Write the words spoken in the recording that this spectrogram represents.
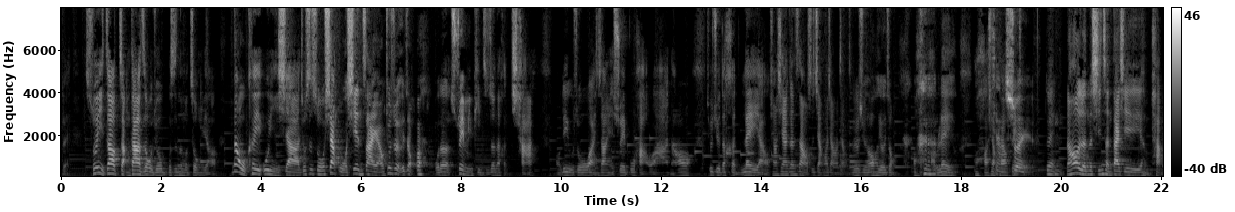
对，所以到长大之后我觉得不是那么重要。那我可以问一下，就是说像我现在啊，我就是有一种哦，我的睡眠品质真的很差哦。例如说晚上也睡不好啊，然后就觉得很累啊。我像现在跟尚老师讲话讲着讲着，就觉得哦有一种哦好累 哦，好想快要睡。对，然后人的新陈代谢也很胖。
